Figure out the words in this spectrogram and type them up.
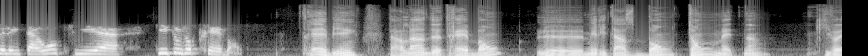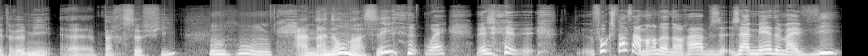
Leitao qui est, euh, qui est toujours très bon. très bien. Parlant de très bon, le Méritas Bon Ton maintenant, qui va être remis euh, par Sophie Mhm. à Manon Massé. Ouais. Faut que je fasse amende honorable. Jamais de ma vie,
